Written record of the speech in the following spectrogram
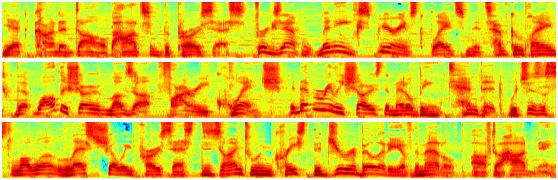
yet kinda dull, parts of the process. For example, many experienced bladesmiths have complained that while the show loves a fiery quench, it never really shows the metal being tempered, which is a slower, less showy process designed to increase the durability of the metal after hardening.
